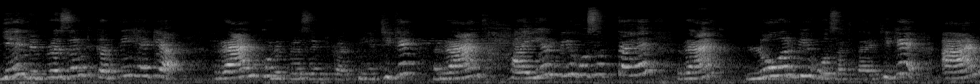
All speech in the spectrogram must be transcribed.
ये रिप्रेजेंट करती है क्या? रैंक को रिप्रेजेंट करती है, ठीक है? रैंक हायर भी हो सकता है रैंक लोअर भी हो सकता है, ठीक है? And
